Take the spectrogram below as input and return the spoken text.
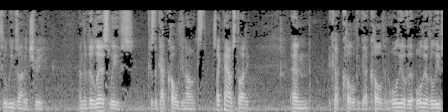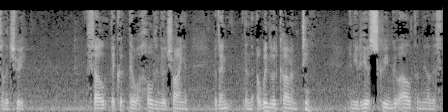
Two leaves on a tree. And they're the last leaves because it got cold, you know. It's, it's like now it's starting. And it got cold, it got cold. And all the other, all the other leaves on the tree fell. They, could, they were holding, they were trying. But then, then a wind would come and and you'd hear a scream go out. And, you know, the,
